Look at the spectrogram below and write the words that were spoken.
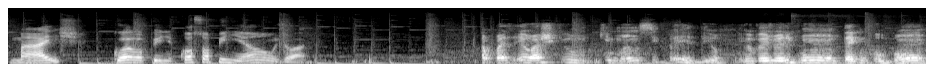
Mas qual, é a opini- qual a sua opinião, Joab? Rapaz, eu acho que o que Mano se perdeu. Eu vejo ele como um técnico bom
